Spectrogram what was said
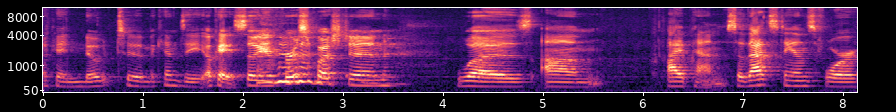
okay, note to Mackenzie. Okay, so your first question was um, IPEN. So that stands for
